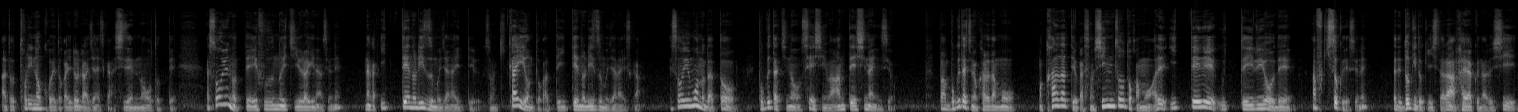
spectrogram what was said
あと鳥の声とかいろいろあるじゃないですか。自然の音って。そういうのって F 分の1揺らぎなんですよね。なんか一定のリズムじゃないっていう。その機械音とかって一定のリズムじゃないですか。そういうものだと僕たちの精神は安定しないんですよ、ま、僕たちの体も、まあ、体っていうかその心臓とかもあれ一定で打っているようで、あ、不規則ですよね。だってドキドキしたら速くなるし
